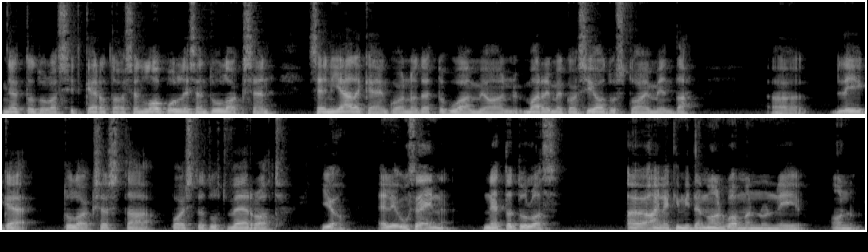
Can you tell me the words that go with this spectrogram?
nettotulos sitten kertoo sen lopullisen tuloksen sen jälkeen, kun on otettu huomioon Marimekon sijoitustoiminta, ää, liiketuloksesta poistetut verot. Joo. Eli usein nettotulos, ää, ainakin mitä mä oon huomannut, niin on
